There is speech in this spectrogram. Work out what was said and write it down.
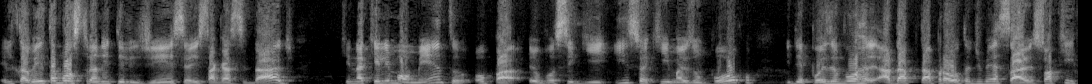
Ele também está mostrando inteligência e sagacidade que naquele momento, opa, eu vou seguir isso aqui mais um pouco e depois eu vou adaptar para outro adversário. Só que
